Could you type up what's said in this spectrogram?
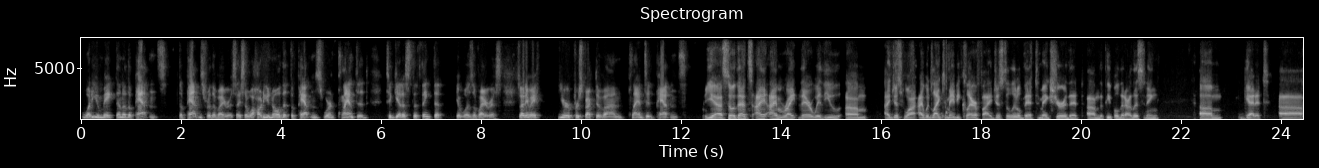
what do you make then of the patents? The patents for the virus?" I said, "Well, how do you know that the patents weren't planted to get us to think that it was a virus?" So anyway, your perspective on planted patents. Yeah, so that's I I'm right there with you. Um I just want I would like to maybe clarify just a little bit to make sure that um the people that are listening um get it. Uh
